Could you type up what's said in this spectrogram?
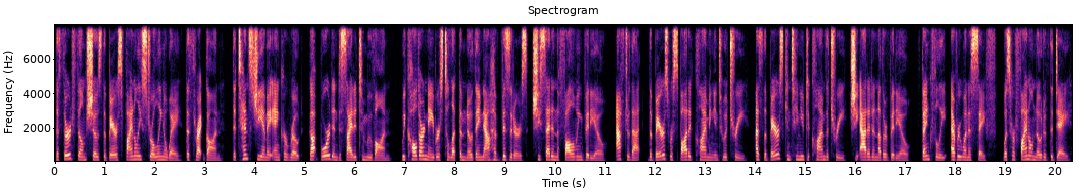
The third film shows the bears finally strolling away, the threat gone. The tense GMA anchor wrote, got bored and decided to move on. We called our neighbors to let them know they now have visitors, she said in the following video. After that, the bears were spotted climbing into a tree. As the bears continued to climb the tree, she added another video. Thankfully, everyone is safe, was her final note of the day.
